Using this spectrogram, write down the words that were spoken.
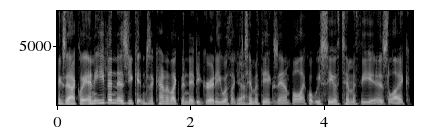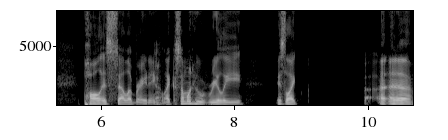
Exactly. And even as you get into kind of like the nitty gritty with like Yeah. the Timothy example, like what we see with Timothy is like Paul is celebrating Yeah. like someone who really is like a, a,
